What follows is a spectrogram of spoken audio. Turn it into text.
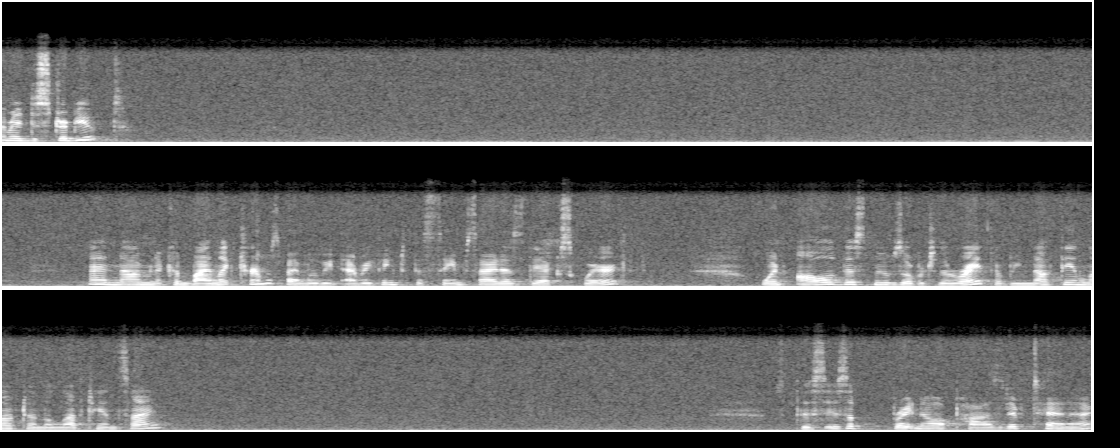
I'm going to distribute. And now I'm going to combine like terms by moving everything to the same side as the x squared. When all of this moves over to the right, there'll be nothing left on the left-hand side. So this is a right now a positive 10x.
